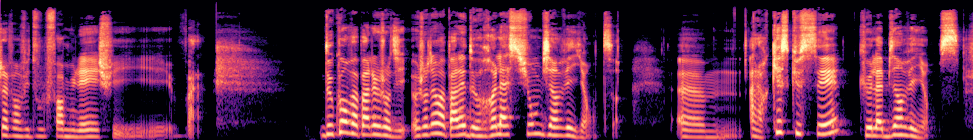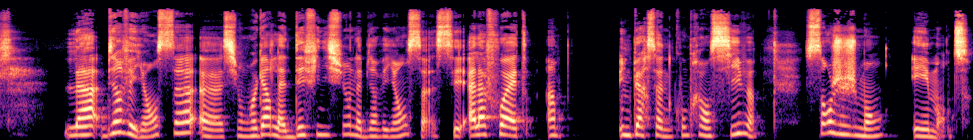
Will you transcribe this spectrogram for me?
vous le formuler. Je suis. De quoi on va parler aujourd'hui? Aujourd'hui, on va parler de relations bienveillantes. Euh, alors, qu'est-ce que c'est que la bienveillance? La bienveillance, euh, si on regarde la définition de la bienveillance, c'est à la fois être un, une personne compréhensive, sans jugement et aimante.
